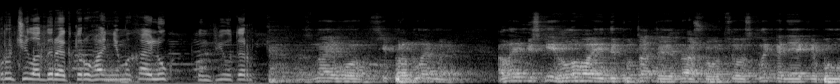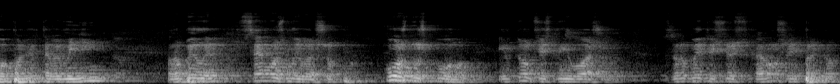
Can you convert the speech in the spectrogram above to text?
вручила директору Ганні Михайлюк комп'ютер. знаємо всі проблеми. Але і міський голова, і депутати нашого цього скликання, яке було, повірте ви мені, робили все можливе, щоб кожну школу, і в тому числі і вашу, зробити щось хороше і прек-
